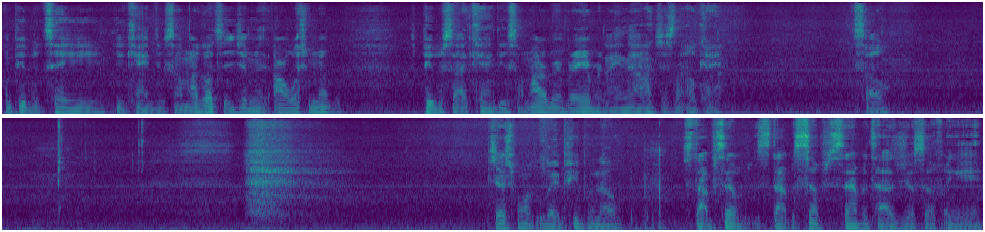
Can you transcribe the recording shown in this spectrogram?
when people tell you you can't do something. I go to the gym and I always remember people say I can't do something. I remember everything now. I'm just like okay. So just want to let people know stop self stop self sabotage yourself again.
